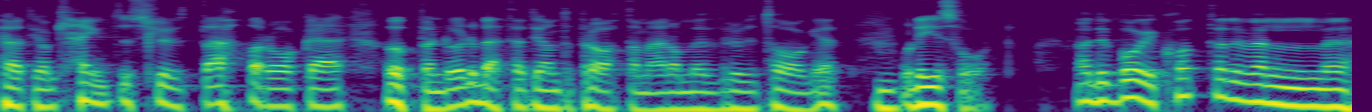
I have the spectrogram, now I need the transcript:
att jag kan ju inte sluta vara raka öppen. Då är det bättre att jag inte pratar med dem överhuvudtaget. Och det är ju svårt. Ja, du bojkottade väl eh,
